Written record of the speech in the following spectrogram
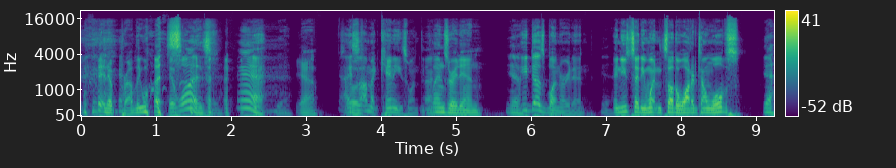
and it probably was. It was. yeah. Yeah, I So saw him at Kenny's one time. blends right in. yeah, He does blend right in. Yeah. And you said he went and saw the Watertown Wolves? yeah.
